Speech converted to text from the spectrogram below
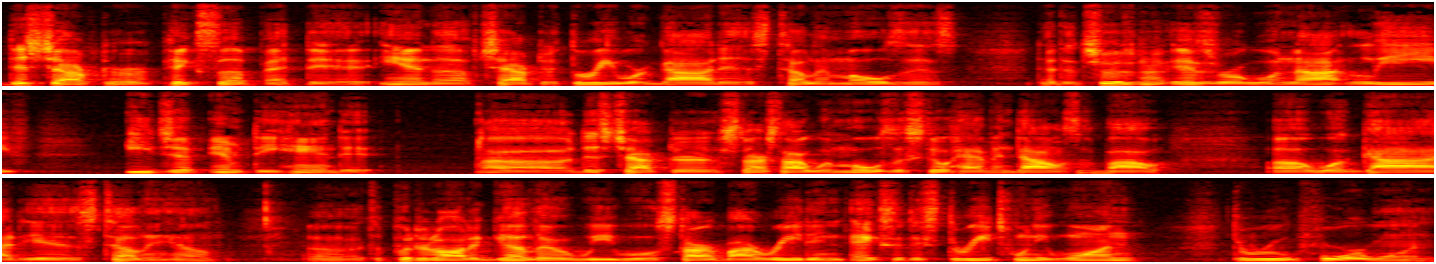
This chapter picks up at the end of chapter 3, where God is telling Moses that the children of Israel will not leave Egypt empty handed. Uh, this chapter starts out with Moses still having doubts about uh, what God is telling him. Uh, to put it all together, we will start by reading Exodus 3:21 through 4:1.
